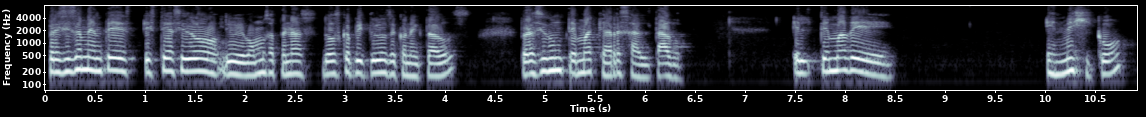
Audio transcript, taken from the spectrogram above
precisamente este ha sido, llevamos apenas dos capítulos de Conectados, pero ha sido un tema que ha resaltado. El tema de, en México,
